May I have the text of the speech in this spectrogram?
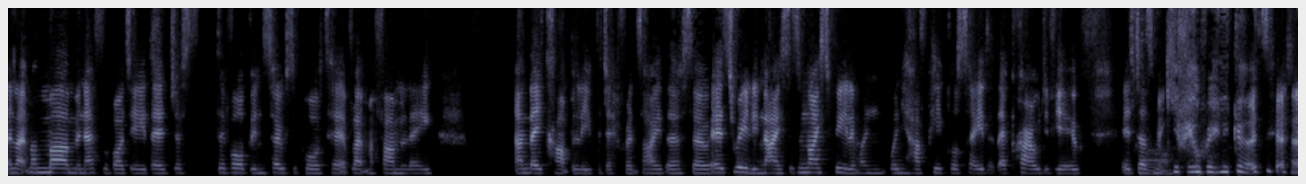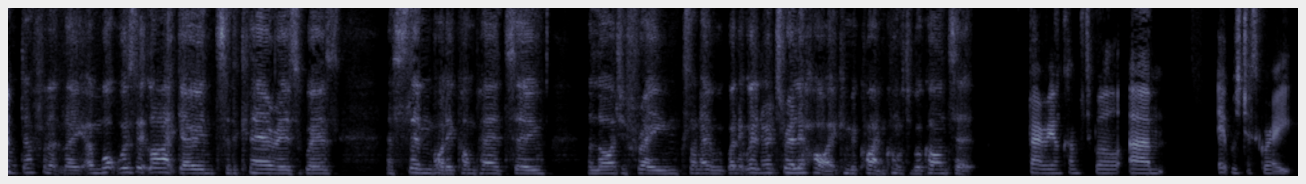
And like my mum and everybody, they're just they've all been so supportive. Like my family, and they can't believe the difference either. So it's really nice. It's a nice feeling when when you have people say that they're proud of you. It does oh. make you feel really good. oh, definitely. And what was it like going to the Canaries with a slim body compared to a larger frame? Because I know when, it, when it's really hot, it can be quite uncomfortable, can't it? Very uncomfortable. Um, it was just great.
